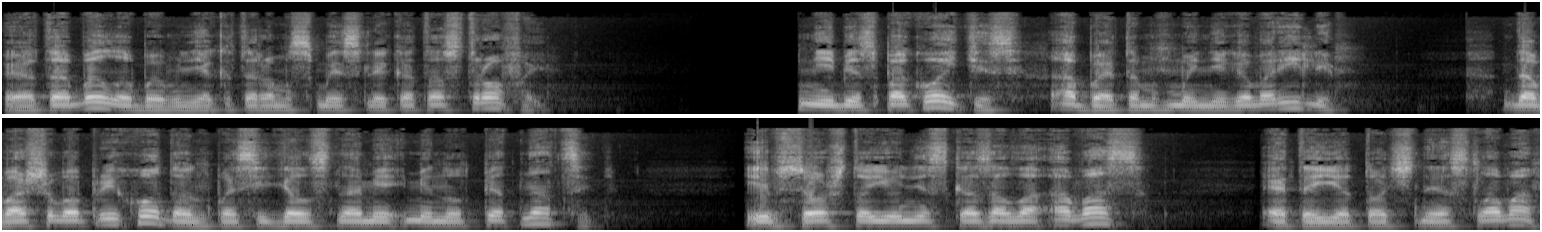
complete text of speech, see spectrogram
«Это было бы в некотором смысле катастрофой». «Не беспокойтесь, об этом мы не говорили. До вашего прихода он посидел с нами минут пятнадцать. И все, что Юни сказала о вас, это ее точные слова.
